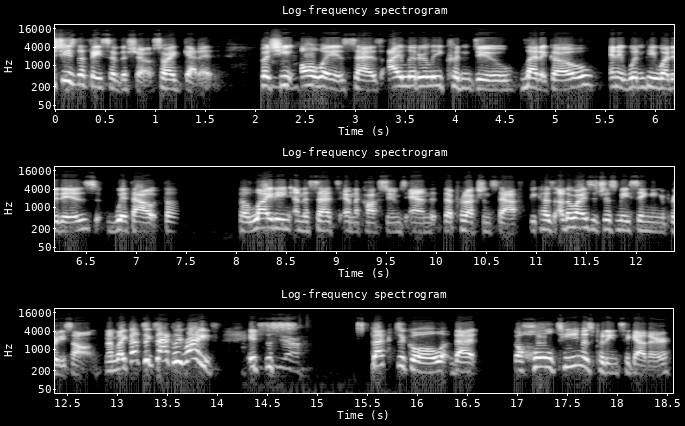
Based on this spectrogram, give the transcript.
she's the face of the show, so I get it. But she Mhm. always says, I literally couldn't do Let It Go, and it wouldn't be what it is without the, the lighting and the sets and the costumes and the production staff, because otherwise it's just me singing a pretty song. And I'm like, that's exactly right. It's the yeah. spectacle that the whole team is putting together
